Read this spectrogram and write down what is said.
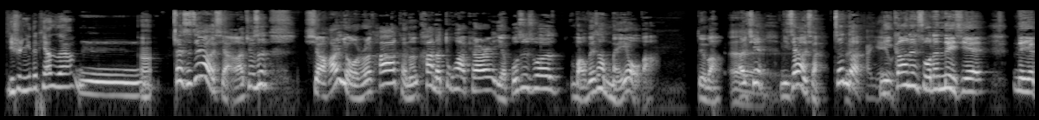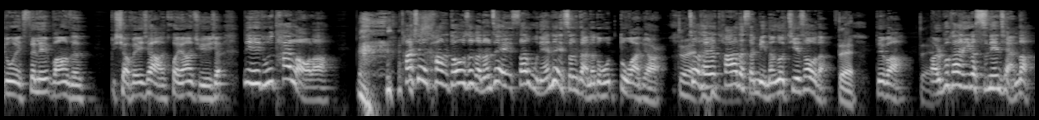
迪士尼的片子呀？嗯嗯但是这样想啊，就是小孩有时候他可能看的动画片儿也不是说网飞上没有吧，对吧？呃而且你这样想，真的你刚才说的那些那些东西，森林王子、小飞象、幻想曲像那些东西太老了。他现在看的都是可能这三五年内生产的动动画片这才是他的审美能够接受的，对，对吧？对而不看一个十年前的。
